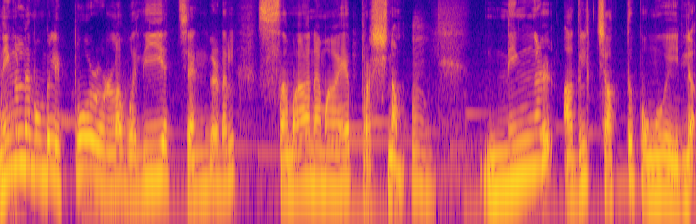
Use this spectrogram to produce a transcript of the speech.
നിങ്ങളുടെ മുമ്പിൽ ഇപ്പോഴുള്ള വലിയ ചെങ്കടൽ സമാനമായ പ്രശ്നം. നിങ്ങൾ അതിൽ ചത്തു പൊങ്ങുകയില്ല.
